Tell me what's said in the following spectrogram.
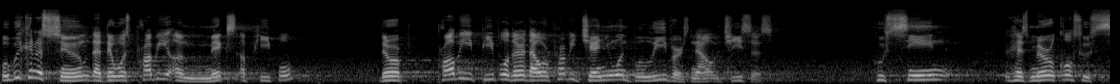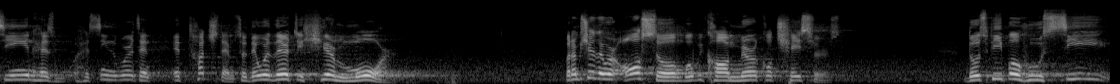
But we can assume that there was probably a mix of people. There were probably people there that were probably genuine believers now of Jesus, who've seen his miracles, who've seen his, has seen the words, and it touched them. So they were there to hear more. But I'm sure there were also what we call miracle chasers. Those people who see,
